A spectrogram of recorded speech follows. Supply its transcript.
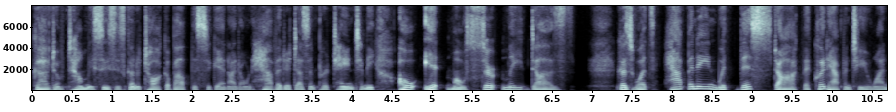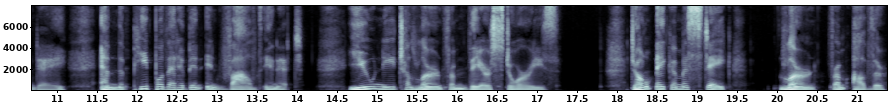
God, don't tell me Suze's going to talk about this again. I don't have it. It doesn't pertain to me. Oh, it most certainly does. Because what's happening with this stock that could happen to you one day and the people that have been involved in it, you need to learn from their stories. Don't make a mistake. Learn from other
